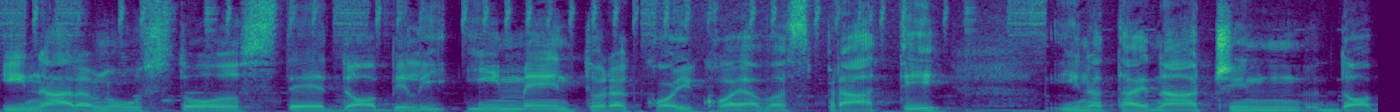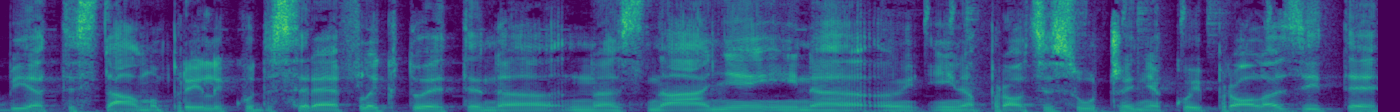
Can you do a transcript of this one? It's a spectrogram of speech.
i naravno uz to ste dobili i mentora koji koja vas prati i na taj način dobijate stalno priliku da se reflektujete na, na znanje i na, i na proces učenja koji prolazite,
